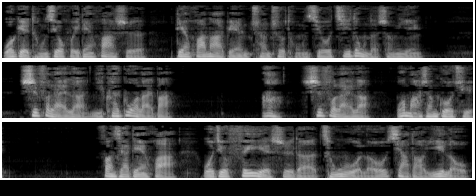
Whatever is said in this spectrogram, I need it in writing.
我给同修回电话时，电话那边传出同修激动的声音：“师傅来了，你快过来吧！”啊，师傅来了，我马上过去。放下电话，我就飞也似的从五楼下到一楼，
